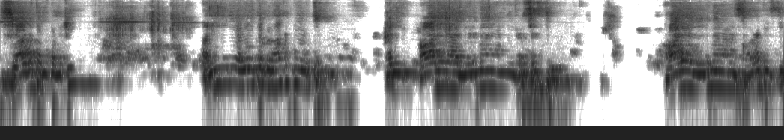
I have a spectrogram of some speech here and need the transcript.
స్వాగతం పలికి అందరూ అయోధ్యకు రాకపోవచ్చు. కానీ ఆలయ నిర్మాణాన్ని హర్షిస్తూ ఆలయ నిర్మాణాన్ని స్వాగతిస్తూ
